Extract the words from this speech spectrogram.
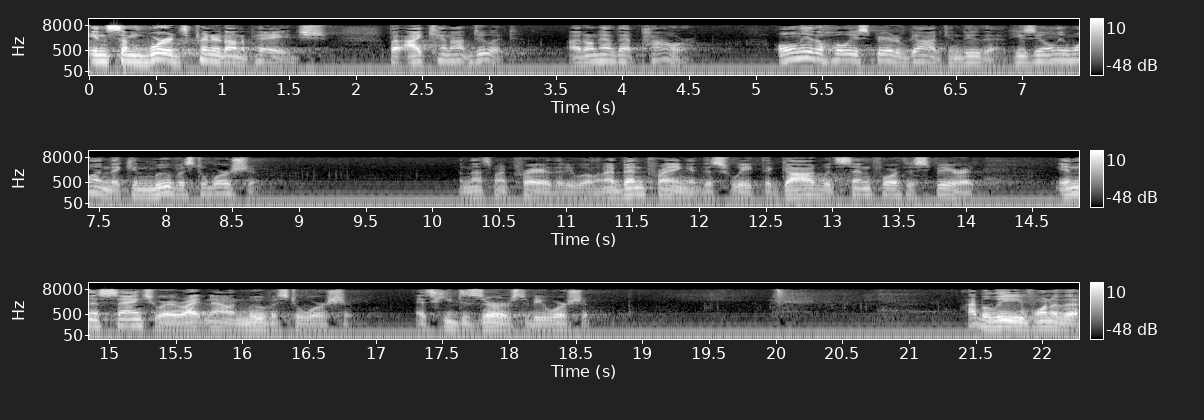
in some words printed on a page. But I cannot do it. I don't have that power. Only the Holy Spirit of God can do that. He's the only one that can move us to worship. And that's my prayer that He will. And I've been praying it this week that God would send forth His Spirit in this sanctuary right now and move us to worship as He deserves to be worshiped. I believe one of the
